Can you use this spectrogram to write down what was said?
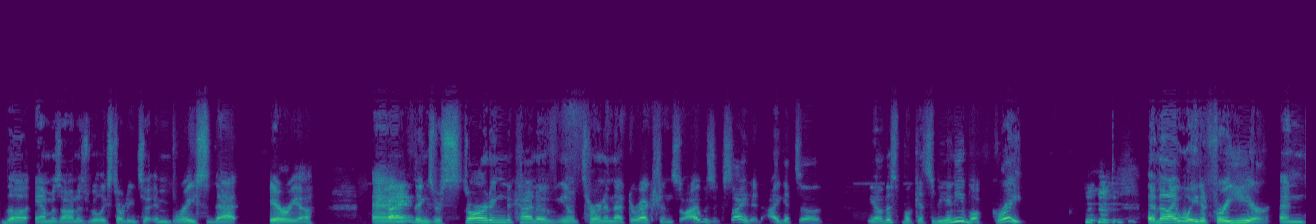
the Amazon is really starting to embrace that area. And Right. things are starting to kind of, you know, turn in that direction. So I was excited. I get to, you know, this book gets to be an ebook. Great and then I waited for a year and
